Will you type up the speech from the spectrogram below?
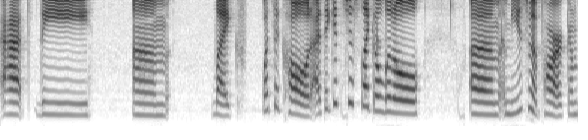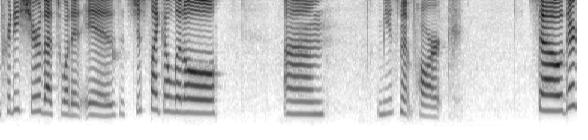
at the um like what's it called? I think it's just like a little um amusement park. I'm pretty sure that's what it is. It's just like a little um amusement park. So they're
